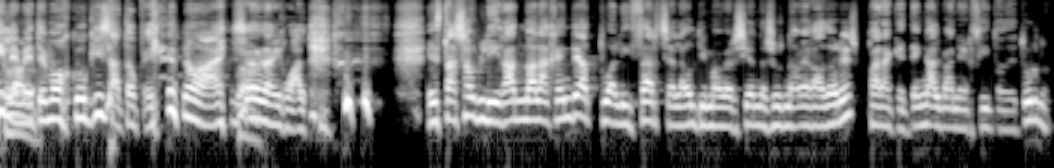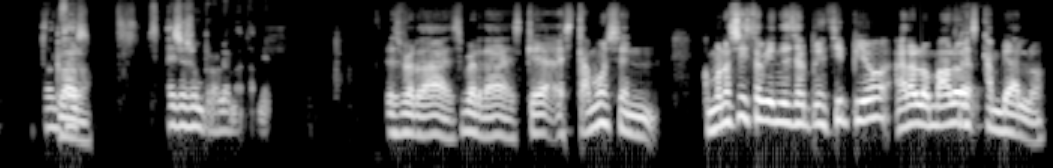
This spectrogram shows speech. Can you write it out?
y le metemos cookies a tope. No, a eso Claro. da igual. Estás obligando a la gente a actualizarse a la última versión de sus navegadores para que tenga el bannercito de turno. Entonces, Claro. ese es un problema también. Es verdad, es verdad. Es que estamos en. Como no se hizo bien desde el principio, ahora lo malo Claro. es cambiarlo.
